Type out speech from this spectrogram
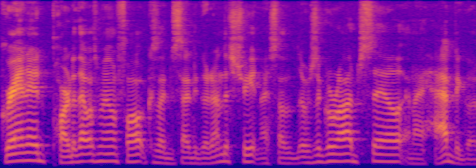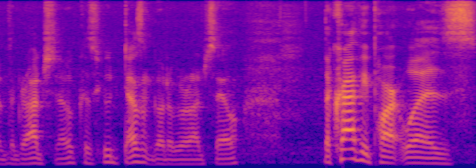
Granted, part of that was my own fault because I decided to go down the street and I saw that there was a garage sale and I had to go to the garage sale because who doesn't go to a garage sale? The crappy part was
